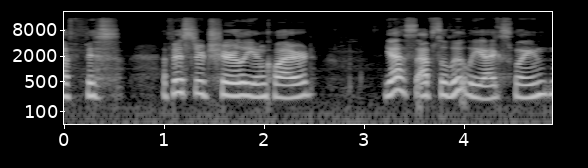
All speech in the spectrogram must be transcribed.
A, fist, a fister cheerily inquired. Yes, absolutely, I explained.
